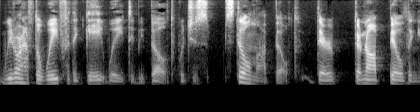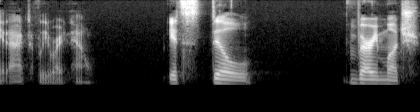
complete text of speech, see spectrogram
we don't have to wait for the gateway to be built, which is still not built. They're they're not building it actively right now. It's still very much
